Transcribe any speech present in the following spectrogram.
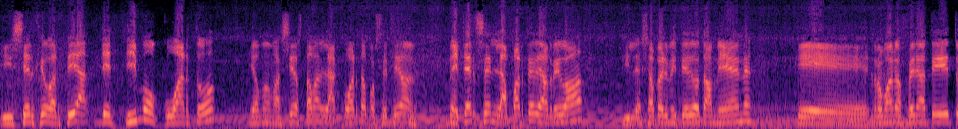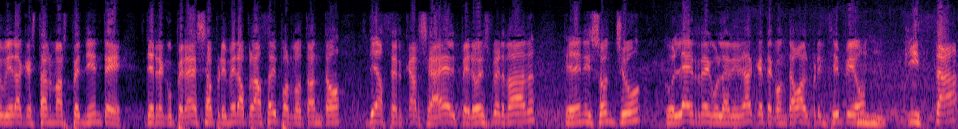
y Sergio García decimocuarto, Jaume Masia estaba en la cuarta posición, meterse en la parte de arriba y les ha permitido también que Romano Fenati tuviera que estar más pendiente de recuperar esa primera plaza y por lo tanto de acercarse a él. Pero es verdad que Denis Sonchu, con la irregularidad que te contaba al principio, uh -huh. quizá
